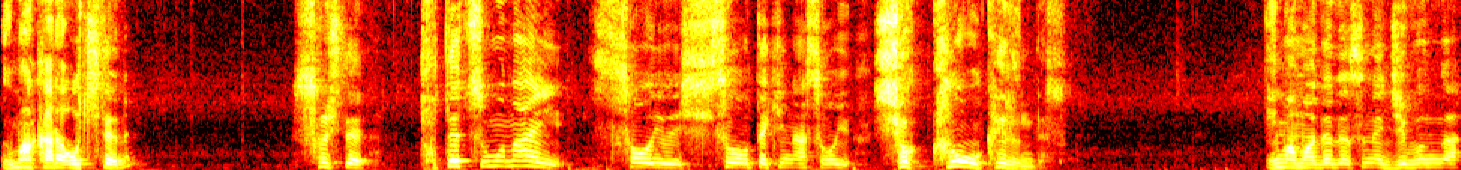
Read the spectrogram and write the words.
馬から落ちてねそしてとてつもないそういう思想的なそういうショックを受けるんです。今までですね自分が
